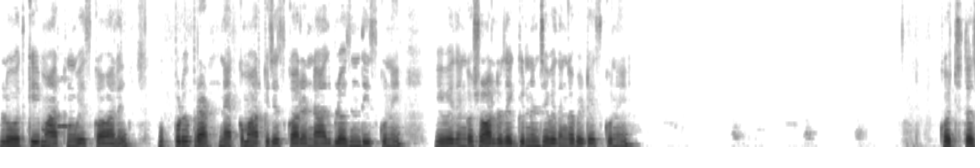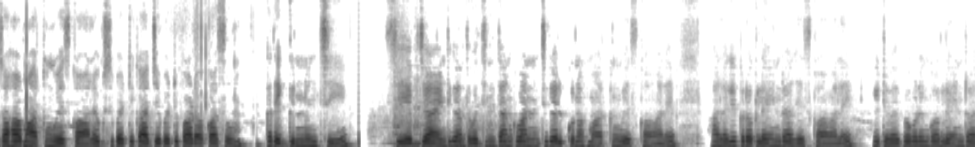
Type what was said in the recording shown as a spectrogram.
లోతుకి మార్కింగ్ వేసుకోవాలి. ఇప్పుడు ఫ్రంట్ నెక్ మార్క్ చేసుకోవాలండి. ఆది బ్లౌజ్ని తీసుకుని ఈ విధంగా షోల్డర్ దగ్గర నుంచి ఈ విధంగా పెట్టేసుకుని ఖర్చుతో సహా మార్కింగ్ వేసుకోవాలి. ఉక్సు పెట్టి కాజా పెట్టి పడవ కోసం ఒక దగ్గర నుంచి షేప్ జాయింట్కి ఎంత వచ్చింది. దానికి వన్ నుంచి కలుపుకొని ఒక మార్కింగ్ వేసుకోవాలి. అలాగే ఇక్కడ ఒక లైన్ డ్రా చేసుకోవాలి. ఇటువైపు కూడా ఇంకొక లైన్ డ్రా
